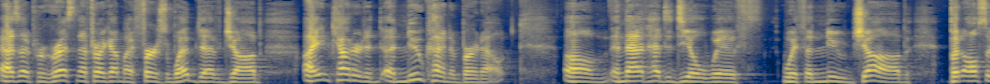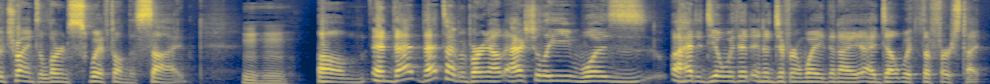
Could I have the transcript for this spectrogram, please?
as I progressed and after I got my first web dev job, I encountered a, a new kind of burnout, um, and that had to deal with with a new job, but also trying to learn Swift on the side. Mm -hmm. Um, and that that type of burnout actually was I had to deal with it in a different way than I, I dealt with the first type.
